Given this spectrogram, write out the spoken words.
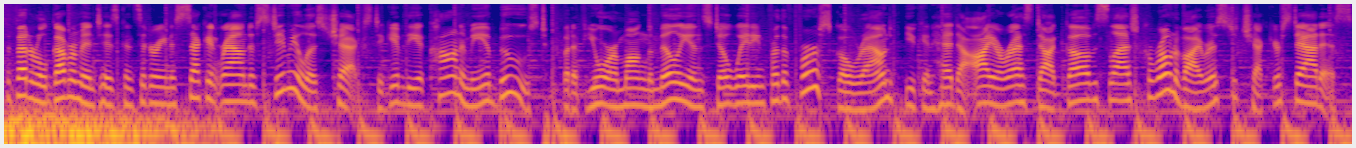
The federal government is considering a second round of stimulus checks to give the economy a boost. But if you're among the millions still waiting for the first go round, you can head to irs.gov slash coronavirus to check your status.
